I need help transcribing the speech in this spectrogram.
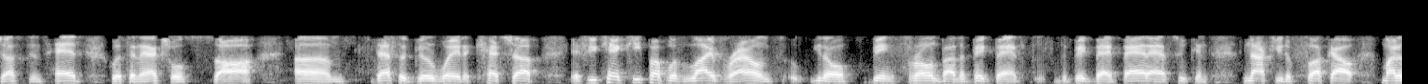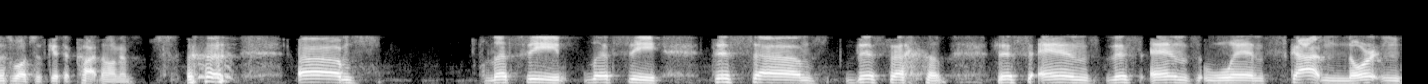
Justin's head with an actual saw. Um, that's a good way to catch up. If you can't keep up with live rounds, you know, being thrown by the big bad, the big bad badass who can knock you the fuck out, might as well just get the cut on him. um, let's see, let's see. This, um, this, uh, this ends. This ends when Scott Norton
